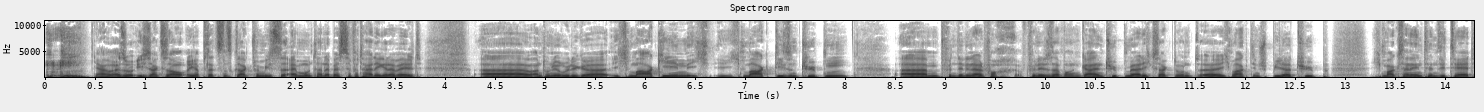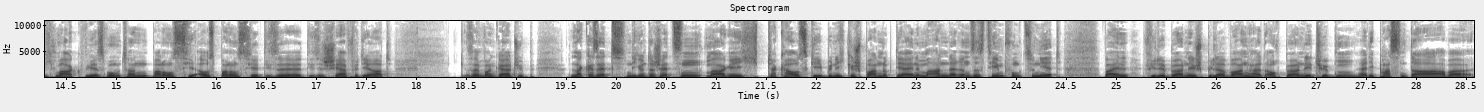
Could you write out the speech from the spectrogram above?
Ja, also ich sag's auch, ich habe letztens gesagt, für mich ist er momentan der beste Verteidiger der Welt. Äh, Antonio Rüdiger, ich mag ihn, ich, ich mag diesen Typen, ähm, finde den einfach, finde das einfach einen geilen Typen, ehrlich gesagt, und äh, ich mag den Spielertyp, ich mag seine Intensität, ich mag, wie er es momentan balanciert, ausbalanciert, diese, diese Schärfe, die er hat. Ist einfach ein geiler Typ. Lacazette nicht unterschätzen, mag ich. Tarkowski bin ich gespannt, ob der in einem anderen System funktioniert, weil viele Burnley-Spieler waren halt auch Burnley-Typen, ja, die passen da, aber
